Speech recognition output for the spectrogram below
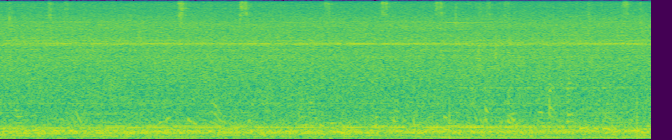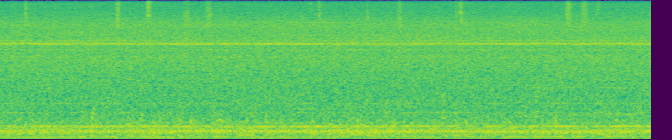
until an announcement is made. The illustrated card in your seatbelt or magazine will explain for any safety purposes. Please refer to the center before takeoff. La carte illustrée placée dans la pochette du siège ou dans la porte explique les nombreux éléments de sécurité propres à cette avion. Veuillez en prendre connaissance avant le décollage.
